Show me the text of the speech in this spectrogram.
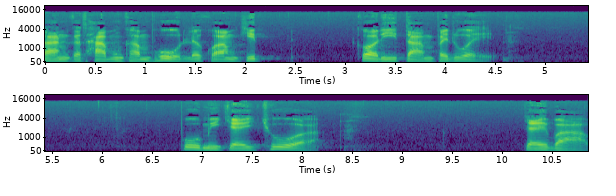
การกระทำคำพูดและความคิดก็ดีตามไปด้วย ผู้มีใจชั่ว ใจบาป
